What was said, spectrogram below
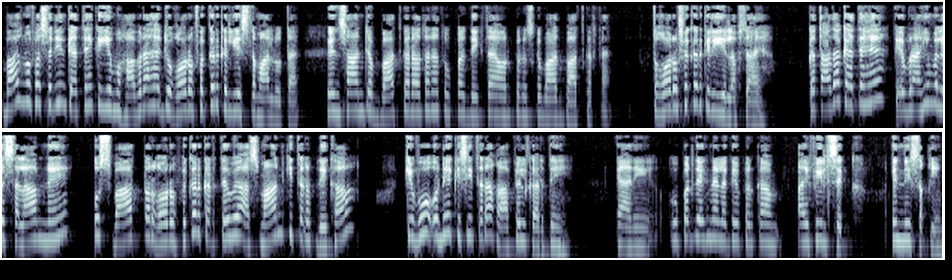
بعض مفسرین کہتے ہیں کہ یہ محاورہ ہے جو غور و فکر کے لیے استعمال ہوتا ہے۔ کہ انسان جب بات کر رہا ہوتا ہے نا تو اوپر دیکھتا ہے اور پھر اس کے بعد بات کرتا ہے۔ تو غور و فکر کے لیے یہ لفظ آیا قطع کہتے ہیں کہ ابراہیم علیہ السلام نے اس بات پر غور و فکر کرتے ہوئے آسمان کی طرف دیکھا کہ وہ انہیں کسی طرح غافل کر دیں۔ یعنی اوپر دیکھنے لگے پھر کہا آئی فیل سکھ انی سکیم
